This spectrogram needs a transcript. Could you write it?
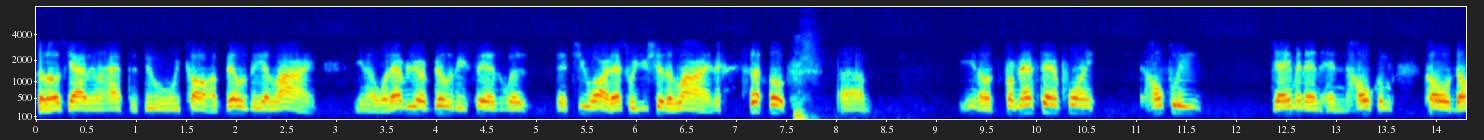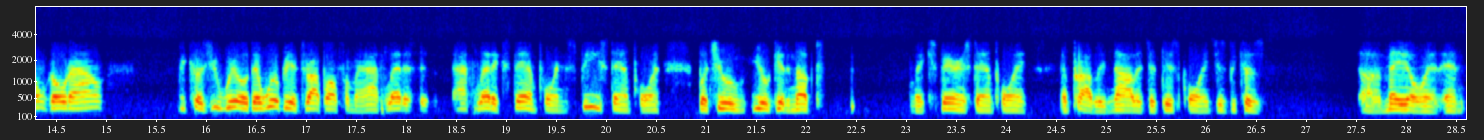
So those guys are going to have to do what we call ability align. You know, whatever your ability says was, that you are, that's where you should align. so, um, you know, from that standpoint, hopefully Jamin and, and Holcomb Cole don't go down because you will there will be a drop off from an athletic athletic standpoint, and speed standpoint, but you'll you'll get enough from experience standpoint and probably knowledge at this point, just because uh, Mayo and and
